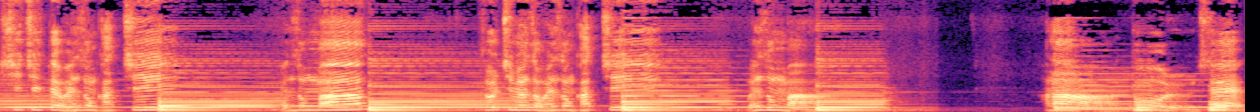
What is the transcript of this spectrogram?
시칠때 왼손 같이 왼손만 솔 치면서 왼손 같이 왼손만 하나 둘셋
